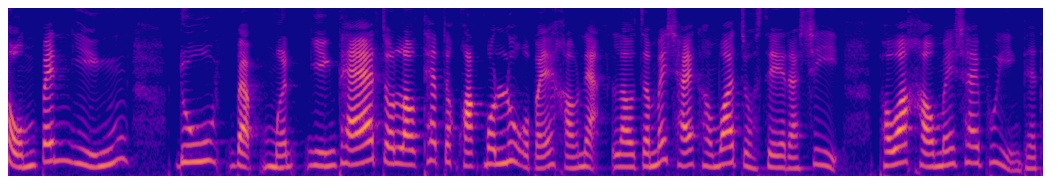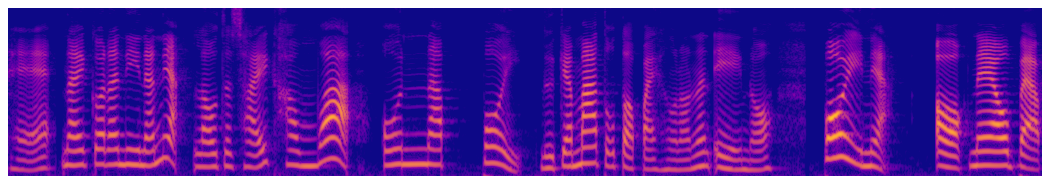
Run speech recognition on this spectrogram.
สมเป็นหญิง ดูแบบเหมือนหญิงแท้จนเราแทบจะควักมดลูกออกไปให้เขาเนี่ยเราจะไม่ใช้คำว่าโจเซราชิเพราะว่าเขาไม่ใช่ผู้หญิงแท้ๆในกรณีนั้นเนี่ยเราจะใช้คำว่าโอนนาปอยหรือแกมาตัวต่อไปของเรานั่นเองเนาะปอยเนี่ย ออกแนวแบบ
